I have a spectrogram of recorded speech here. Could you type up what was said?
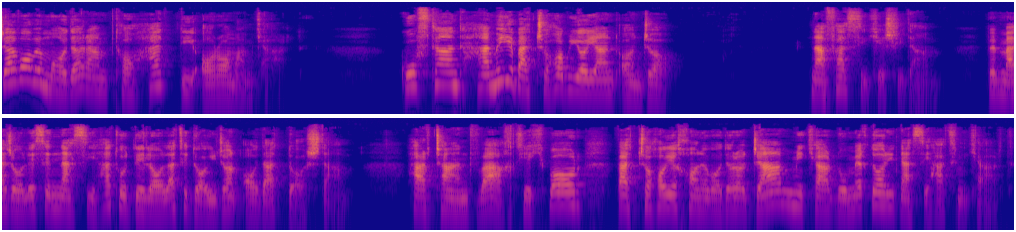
جواب مادرم تا حدی آرامم کرد. گفتند همه بچه ها بیایند آنجا. نفسی کشیدم. به مجالس نصیحت و دلالت دایجان عادت داشتم. هر چند وقت یک بار بچه های خانواده را جمع می کرد و مقداری نصیحت می کرد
